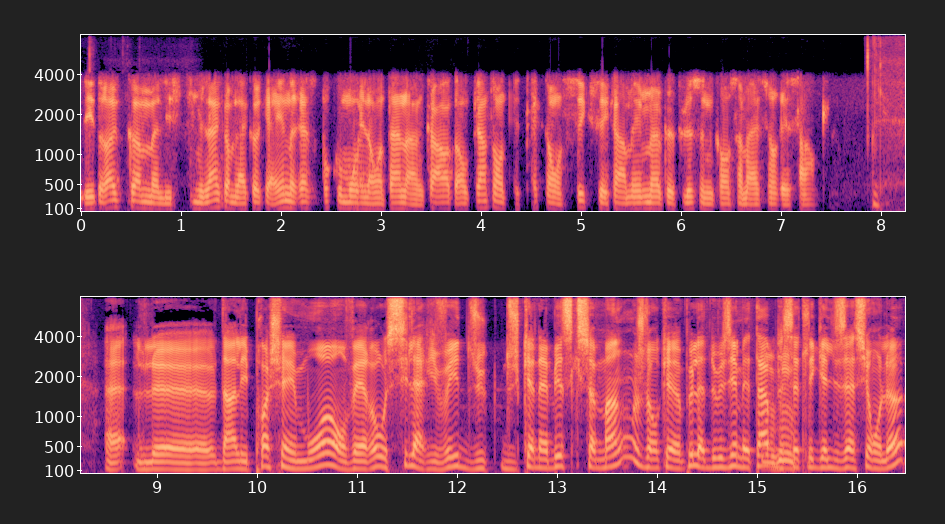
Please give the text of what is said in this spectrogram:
des drogues comme les stimulants, comme la cocaïne, restent beaucoup moins longtemps dans le corps. Donc quand on détecte, on sait que c'est quand même un peu plus une consommation récente. Euh, le, dans les prochains mois, on verra aussi l'arrivée du, du, cannabis qui se mange, donc un peu la deuxième étape de mhm. cette légalisation-là.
